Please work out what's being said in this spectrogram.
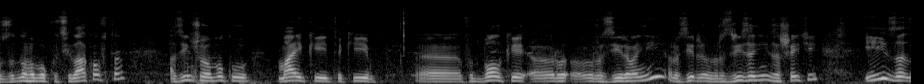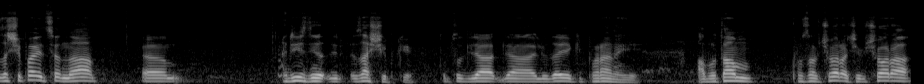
з одного боку ціла кофта, а з іншого боку майки і такі е, футболки е, розірвані, розір- розрізані, зашиті і за- защіпаються на е, різні защіпки, тобто для, для людей, які поранені. Або там позавчора чи вчора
